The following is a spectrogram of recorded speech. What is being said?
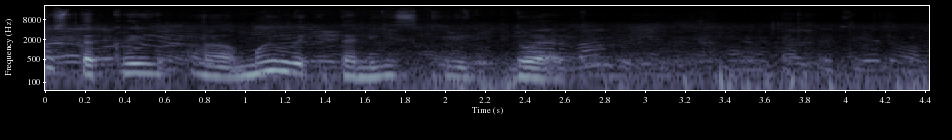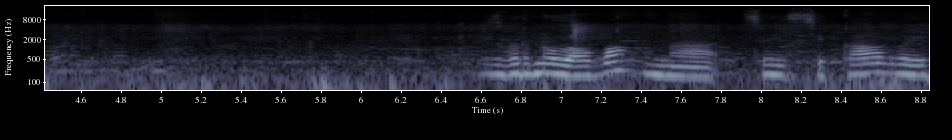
Ось такий е, милий італійський дует. Звернула увагу на цей цікавий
